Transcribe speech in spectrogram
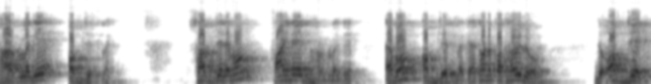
ভার্ব লাগে অবজেক্ট লাগে। সাবজেক্ট এবং ফাইনাইট ভার্ব লাগে এবং অবজেক্ট লাগে। এখন কথা হইল যে অবজেক্ট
